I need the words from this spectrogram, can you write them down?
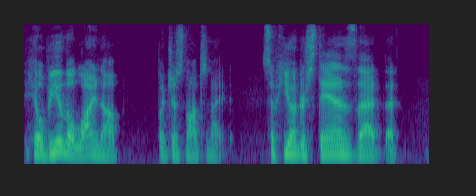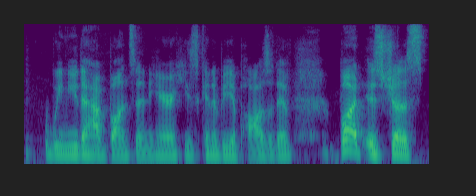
he'll be in the lineup, but just not tonight. So he understands that that we need to have Bunts in here. He's going to be a positive, but it's just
